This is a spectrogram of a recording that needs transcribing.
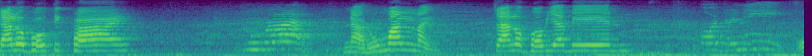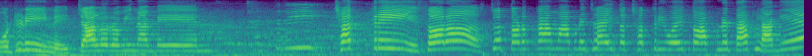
ચાલો ભૌતિકભાઈ ભાઈ. ના રૂમાલ નહીં. ચાલો ભવ્યાબેન. ઓઢણી. ઓઢણી નહીં. ચાલો રવીનાબેન. છત્રી. છત્રી સરસ. જો તડકામાં આપણે જાય તો છત્રી હોય તો આપણે તાપ લાગે?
